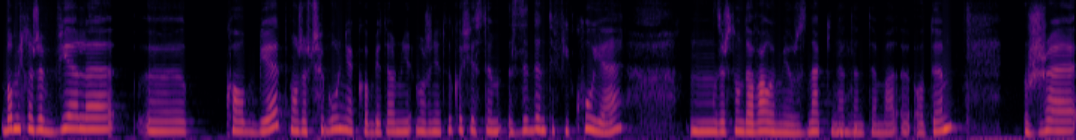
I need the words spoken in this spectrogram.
bo myślę, że wiele y, kobiet, może szczególnie kobiet, ale może nie tylko się z tym zidentyfikuje, mm, zresztą dawały mi już znaki mhm. na ten temat, o tym, że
